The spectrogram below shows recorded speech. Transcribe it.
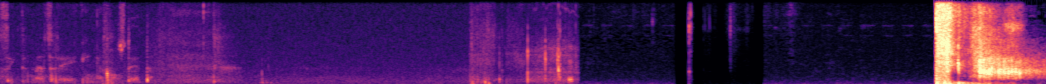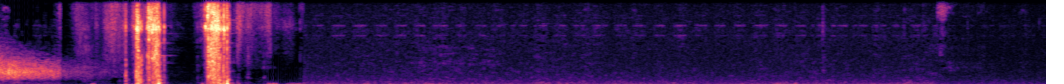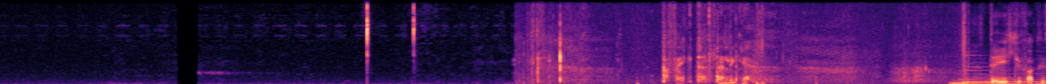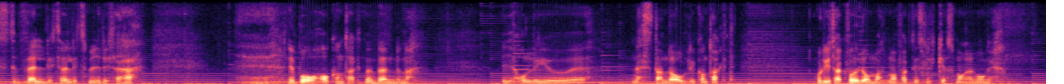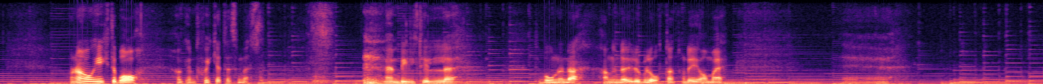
Ansiktet med så det är inga konstigheter. Den ligger. Det gick ju faktiskt väldigt, väldigt smidigt det här. Eh, det är bra att ha kontakt med bönderna. Vi håller ju eh, nästan daglig kontakt. Och det är tack vare dem att man faktiskt lyckas många gånger. Och den här gången gick det bra. Jag kunde skicka ett sms med en bild till, eh, till bonden där. Han är nöjd och belåten och det är jag med.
